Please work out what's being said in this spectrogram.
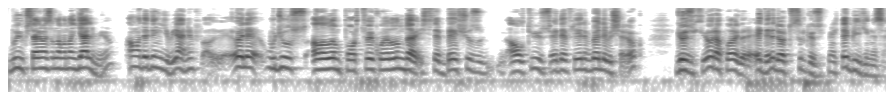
Bu yükselmesi anlamına gelmiyor. Ama dediğim gibi yani öyle ucuz alalım portföy koyalım da işte 500-600 hedefleyelim böyle bir şey yok. Gözüküyor rapora göre. Ederi 440 gözükmekte bilginize.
